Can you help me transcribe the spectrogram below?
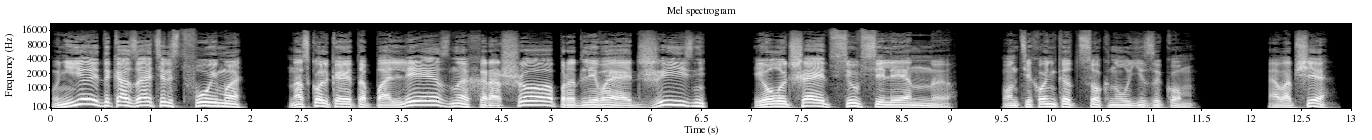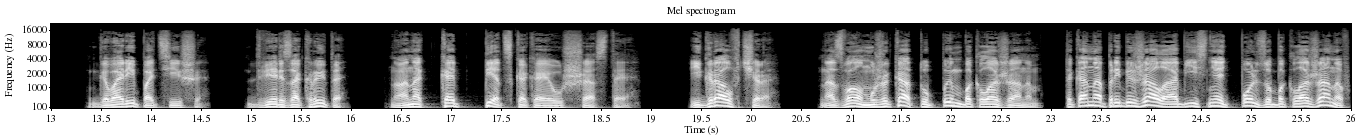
«У нее и доказательств уйма, насколько это полезно, хорошо, продлевает жизнь и улучшает всю Вселенную». Он тихонько цокнул языком. «А вообще, говори потише. Дверь закрыта, но она капец какая ушастая. Играл вчера, назвал мужика тупым баклажаном. Так она прибежала объяснять пользу баклажанов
